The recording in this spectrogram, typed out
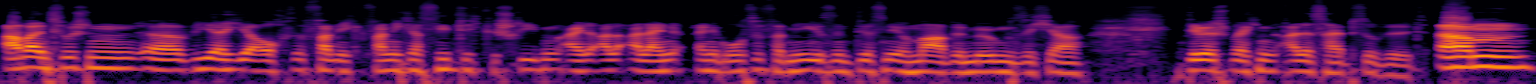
Aber inzwischen, äh, wie er hier auch, fand ich, fand ich ganz niedlich geschrieben, eine, allein eine große Familie sind Disney und Marvel, mögen sich ja dementsprechend alles halb so wild. Ähm,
